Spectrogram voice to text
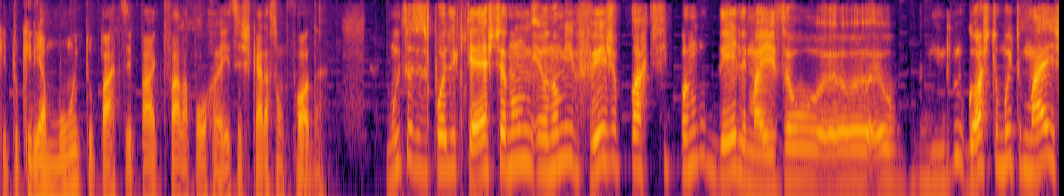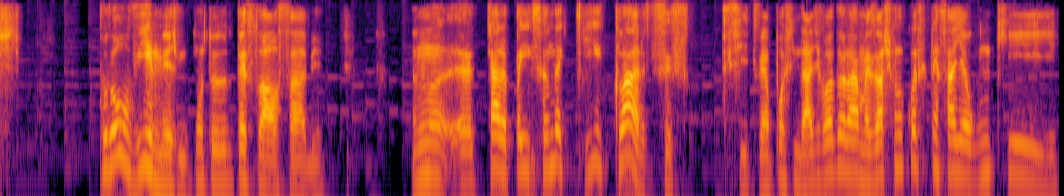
que tu queria muito participar que tu fala, porra, esses caras são foda? muitos desses podcasts eu não, eu não me vejo participando dele, mas eu, eu, eu gosto muito mais por ouvir mesmo o conteúdo do pessoal, sabe? Não- é, cara, pensando aqui, claro, se, se tiver oportunidade eu vou adorar, mas eu acho que eu não consigo pensar em algum que.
